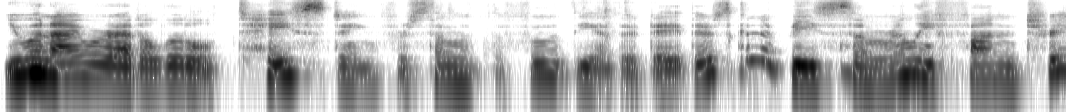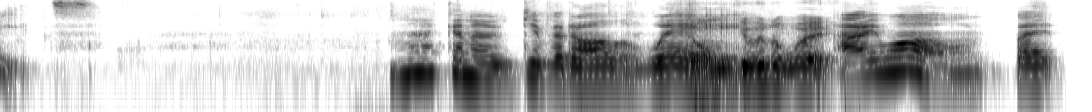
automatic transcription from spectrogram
you and I were at a little tasting for some of the food the other day. There's going to be some really fun treats. I'm not going to give it all away. Don't give it away. I won't, but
